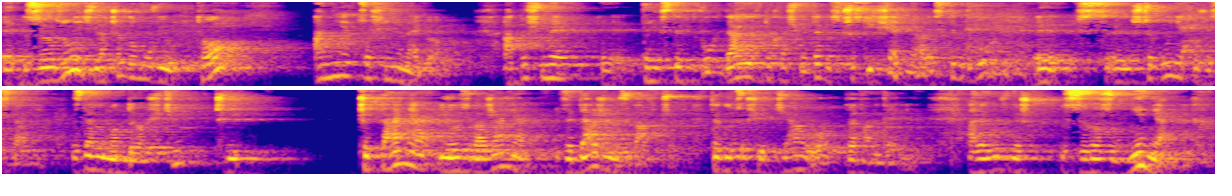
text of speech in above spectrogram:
E, zrozumieć, dlaczego mówił to, a nie coś innego. Abyśmy e, z tych dwóch darów Ducha Świętego, z wszystkich siedmiu, ale z tych dwóch e, szczególnie korzystali. Z daru mądrości, czyli czytania i rozważania wydarzeń zbawczych, tego, co się działo w Ewangelii, ale również zrozumienia ich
